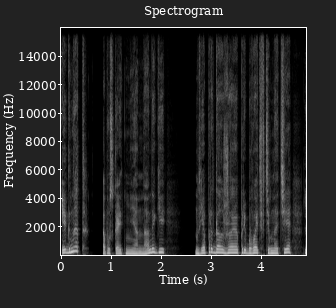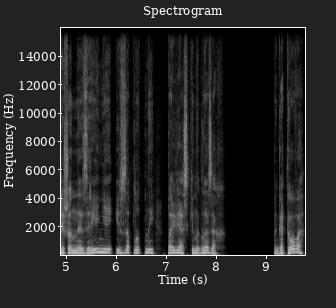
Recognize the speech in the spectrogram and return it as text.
Игнат опускает меня на ноги, но я продолжаю пребывать в темноте, лишенная зрения из-за плотной повязки на глазах. «Готово?»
